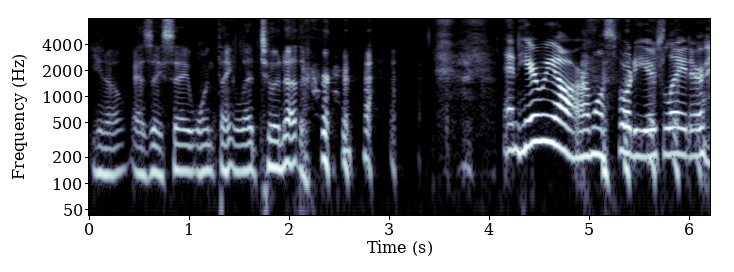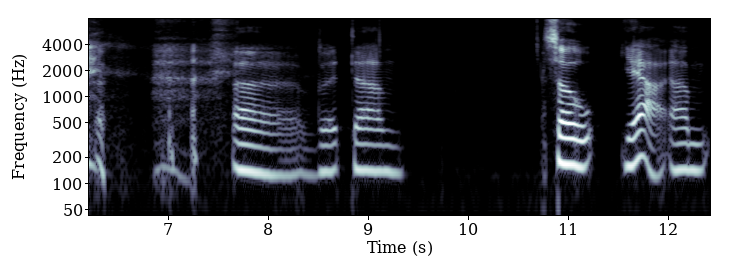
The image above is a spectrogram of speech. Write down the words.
you know, as they say, one thing led to another. And here we are almost 40 years later. uh, but um, so yeah, um,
